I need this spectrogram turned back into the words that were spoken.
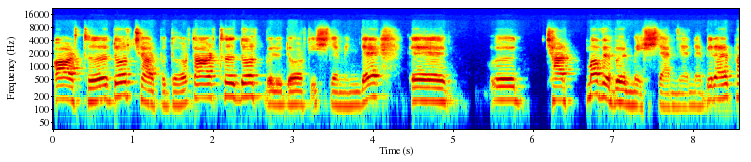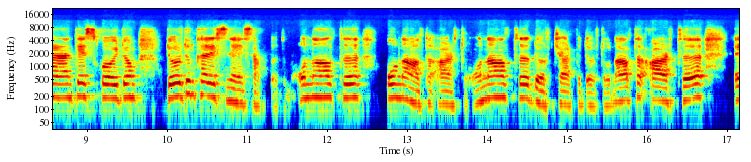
artı 4 çarpı 4 artı 4 bölü 4 işleminde e, e, çarpma ve bölme işlemlerine birer parantez koydum. 4'ün karesini hesapladım. 16, 16 artı 16, 4 çarpı 4 16 artı e,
